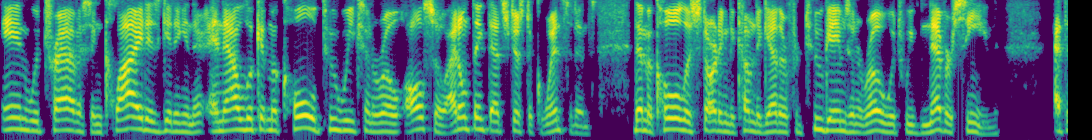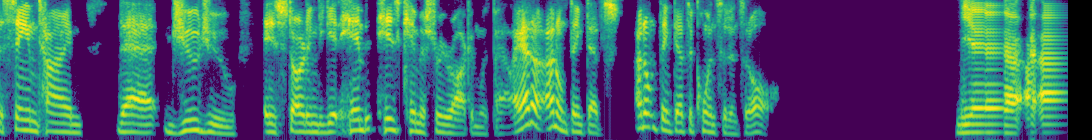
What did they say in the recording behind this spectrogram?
and with Travis, and Clyde is getting in there. And now look at Mecole two weeks in a row. Also, I don't think that's just a coincidence that Mecole is starting to come together for two games in a row, which we've never seen. At the same time, that Juju is starting to get him his chemistry rocking with Pat. Like, I don't I don't think that's I don't think that's a coincidence at all. Yeah, I, I,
